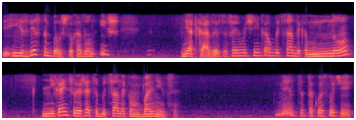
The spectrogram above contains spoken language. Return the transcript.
и известно было, что Хазон Иш не отказывается своим ученикам быть сандаком, но никогда не совершается быть сандаком в больнице – это такой случай,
